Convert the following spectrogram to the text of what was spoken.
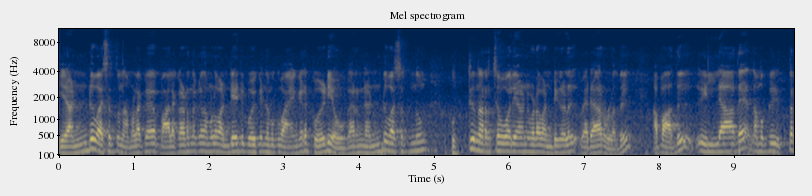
ഈ രണ്ട് വശത്തും നമ്മളൊക്കെ പാലക്കാട് നിന്നൊക്കെ നമ്മൾ വണ്ടിയായിട്ട് പോയി കഴിഞ്ഞാൽ നമുക്ക് ഭയങ്കര പേടിയാവും. കാരണം രണ്ട് വശത്തുനിന്നും കുത്തി നിറച്ച പോലെയാണ് ഇവിടെ വണ്ടികൾ വരാറുള്ളത്. അപ്പോൾ അത് ഇല്ലാതെ നമുക്ക് ഇത്ര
